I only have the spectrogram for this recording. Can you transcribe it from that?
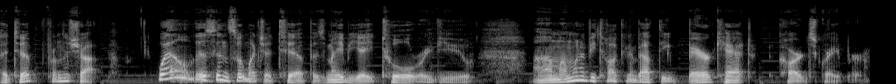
a tip from the shop. Well, this isn't so much a tip as maybe a tool review. Um, I'm going to be talking about the Bearkat card scraper.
